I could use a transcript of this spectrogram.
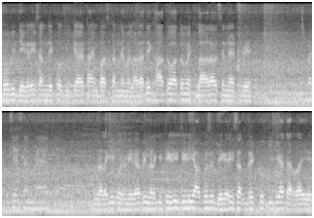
वो भी देख रही संडे को कि क्या टाइम पास करने में लगा। देख हाथों हाथों में खिला रहा है उसे नेट पे। बच्चे से मैच है। लड़की कुछ नहीं कर रही लड़की टीढ़ी टीढ़ी आँखों से देख रही संडे को कि क्या कर रहा है ये।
